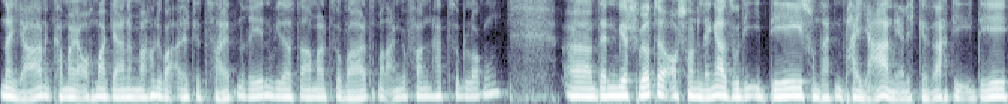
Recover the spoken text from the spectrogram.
naja, kann man ja auch mal gerne machen, über alte Zeiten reden, wie das damals so war, als man angefangen hat zu bloggen. Äh, denn mir schwirrte auch schon länger so die Idee, schon seit ein paar Jahren ehrlich gesagt, die Idee,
